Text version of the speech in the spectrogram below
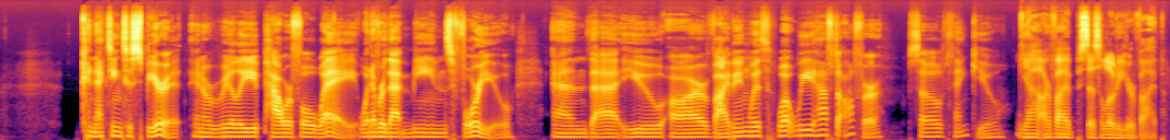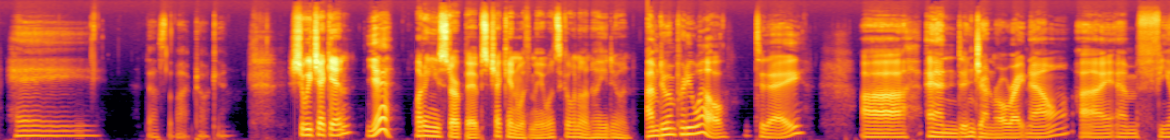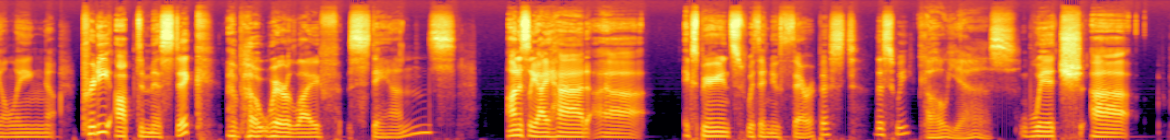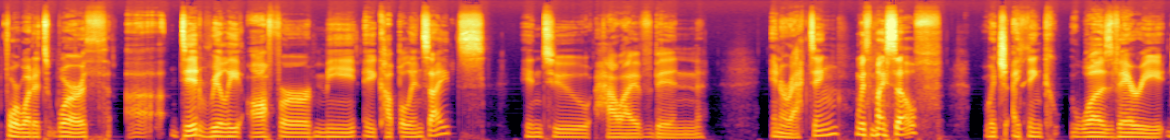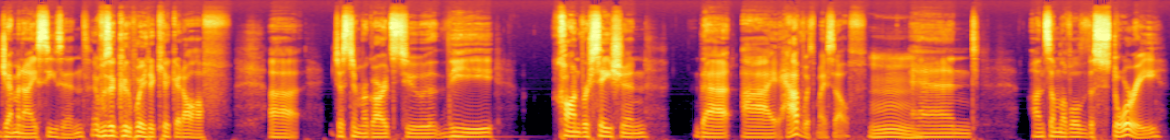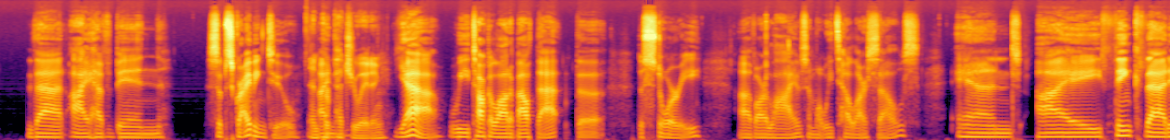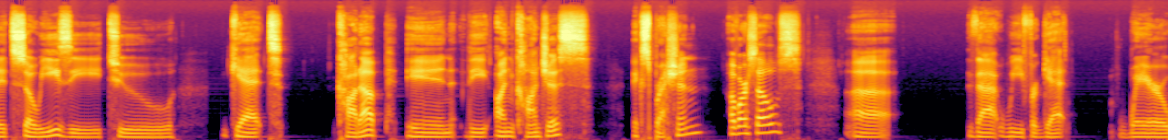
connecting to spirit in a really powerful way, whatever that means for you, and that you are vibing with what we have to offer. So thank you. Yeah, our vibe says hello to your vibe. Hey, that's the vibe talking. Should we check in? Yeah, Why don't you start, babes? Check in with me. What's going on? How you doing? I'm doing pretty well today. Uh, and in general, right now, I am feeling pretty optimistic about where life stands. Honestly, I had uh, experience with a new therapist this week. Oh, yes. which, uh, for what it's worth, uh, did really offer me a couple insights into how I've been interacting with myself, which I think was very Gemini season. It was a good way to kick it off, uh, just in regards to the conversation that I have with myself Mm. and on some level the story that I have been subscribing to And I- perpetuating. yeah, we talk a lot about that the the story of our lives and what we tell ourselves. And I think that it's so easy to get caught up in the unconscious expression of ourselves uh, that we forget where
